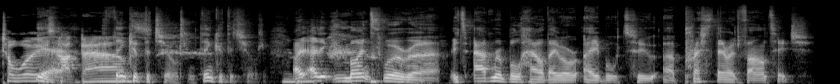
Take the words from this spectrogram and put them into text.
toys, yeah, hot baths. Think of the children. Think of the children. Mm-hmm. I, I, think Mainz were, uh, it's admirable how they were able to uh, press their advantage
